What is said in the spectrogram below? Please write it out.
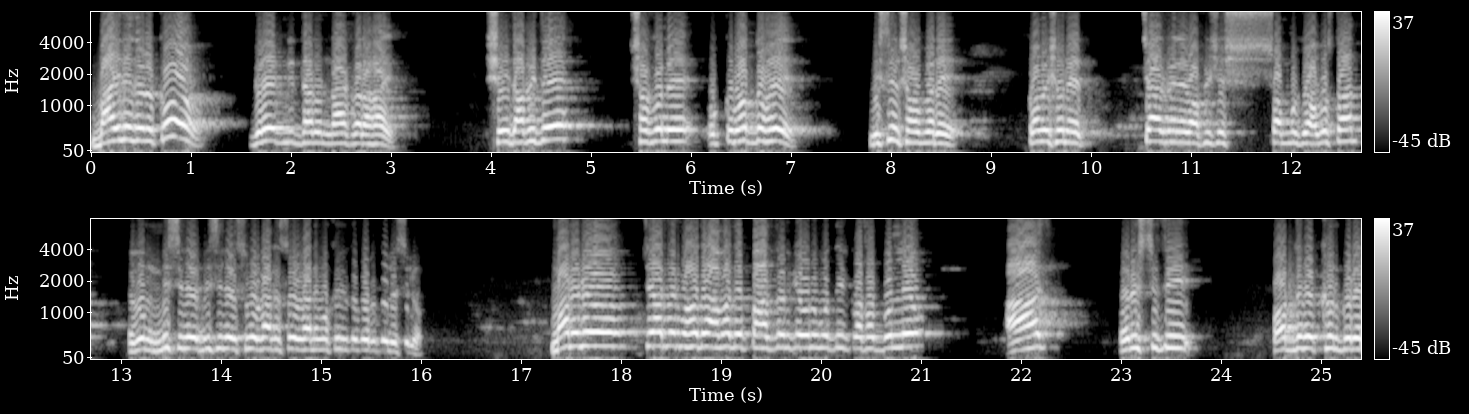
বাইরে যেন কোনো গ্রেড নির্ধারণ না করা হয়, সেই দাবিতে সকলে ঐক্যবদ্ধ হয়ে মিছিল সহকারে কমিশনের চেয়ারম্যানের অফিসের সম্মুখে অবস্থান এবং মিছিলে মিছিলে স্লোগানে স্লোগানে মুখরিত করে তুলেছিল। মাননীয় চেয়ারম্যান মহোদয়, আমাদের পাঁচজনকে অনুমতির কথা বললেও আজ পরিস্থিতি পর্যবেক্ষণ করে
